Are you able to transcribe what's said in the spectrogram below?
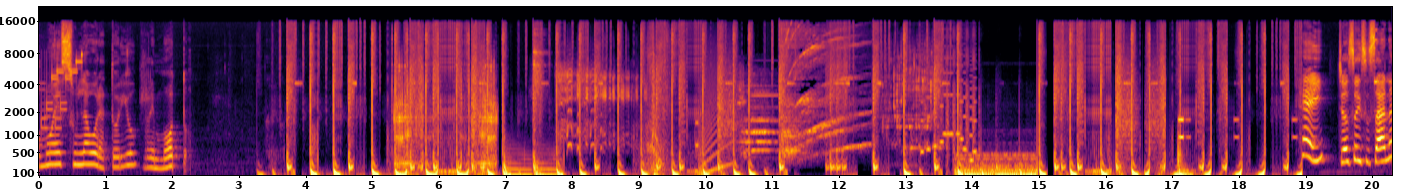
¿Cómo es un laboratorio remoto? Hey, yo soy Susana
